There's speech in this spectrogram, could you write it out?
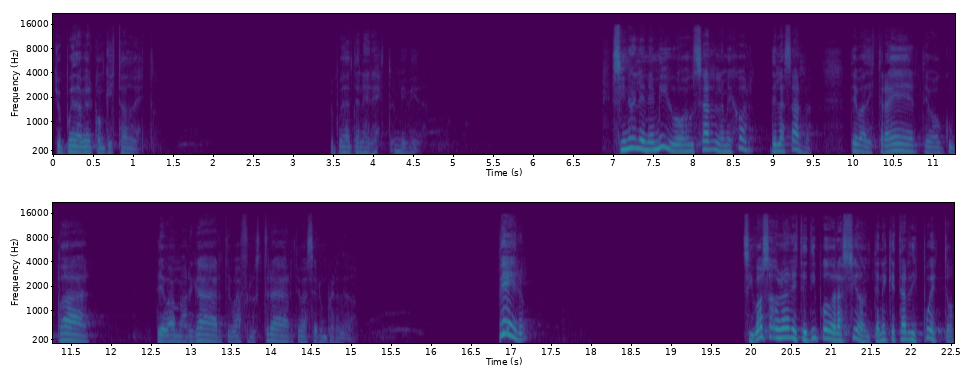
yo pueda haber conquistado esto. Yo pueda tener esto en mi vida. Si no, el enemigo va a usar la mejor de las armas. Te va a distraer, te va a ocupar, te va a amargar, te va a frustrar, te va a hacer un perdedor. Pero, si vas a orar este tipo de oración, tenés que estar dispuesto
